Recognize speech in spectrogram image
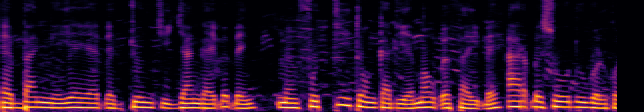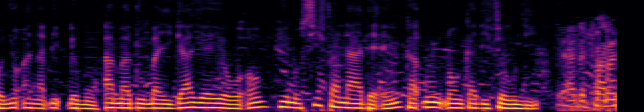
e bange yeyeɓe jonci janggayɓe ɓen min fotti ton kadi e mawɓe fayɓe arɓe sodugol ko ño'ana ɓiɓɓe. musidɓe mum. Amadou mayga yeeyowo on hino sifanade en ka ɗum ɗon kadi fewndi. Yaade parent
